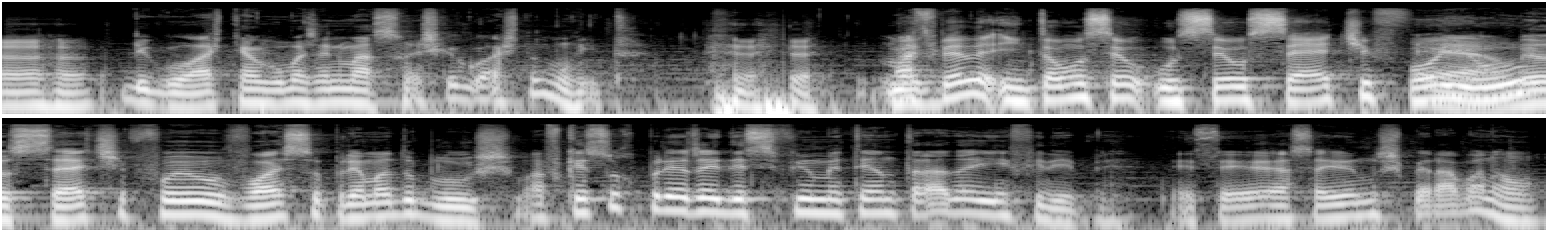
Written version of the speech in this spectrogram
Uhum. De gosto, tem algumas animações que eu gosto muito. Mas, Mas beleza, então o seu, o seu set foi é, o. O meu set foi o Voz Suprema do Blues. Mas fiquei surpreso aí desse filme ter entrado aí, Felipe. Esse, essa aí eu não esperava, não.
